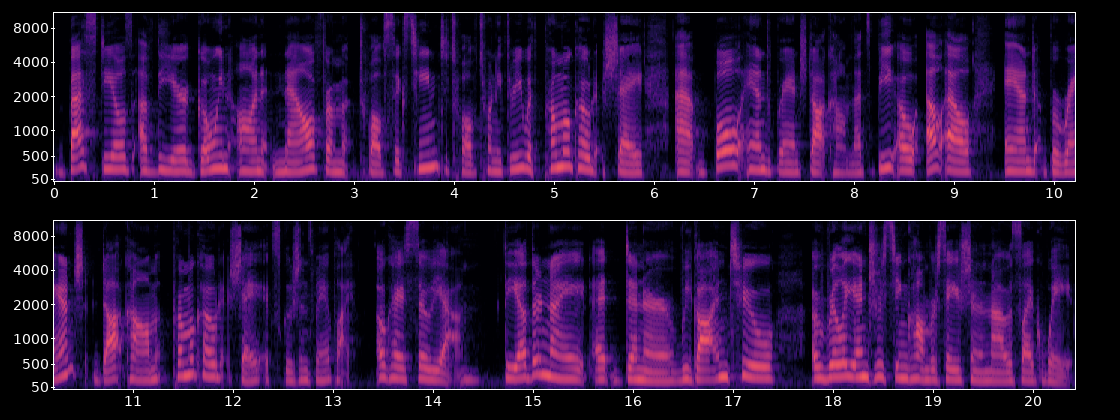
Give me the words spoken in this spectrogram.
Best deals of the year going on now from 1216 to 1223 with promo code Shay at bollandbranch.com. That's B O L L and branch.com. Promo code Shay. Exclusions may apply. Okay, so yeah, the other night at dinner, we got into a really interesting conversation, and I was like, wait,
